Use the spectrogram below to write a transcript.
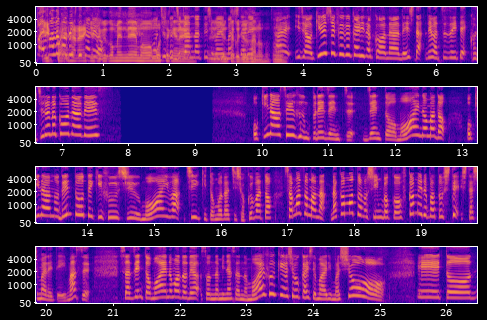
ぱいまだまだ来てたのよごめんね、もうもうちょっと。時間になってしまいましたね。はい、以上給食係のコーナーでした。では続いてこちらのコーナーです。沖縄製粉プレゼンツ全島モアイの窓沖縄の伝統的風習モアイは地域友達職場と様々な仲間との親睦を深める場として親しまれています。さあ全島モアイの窓ではそんな皆さんのモアイ風景を紹介してまいりましょう。えーとで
